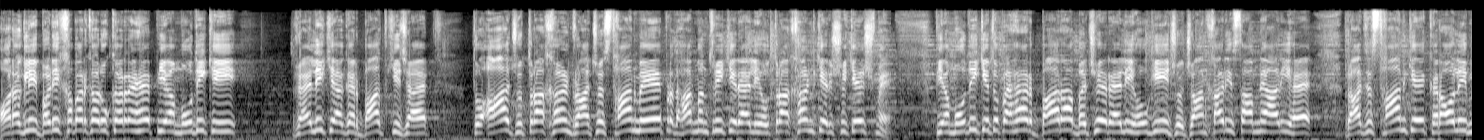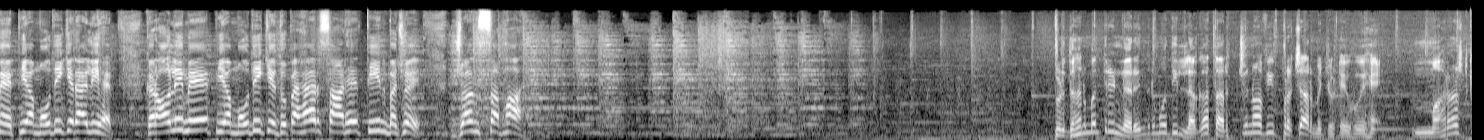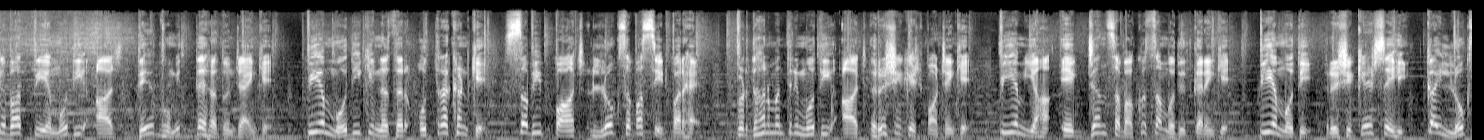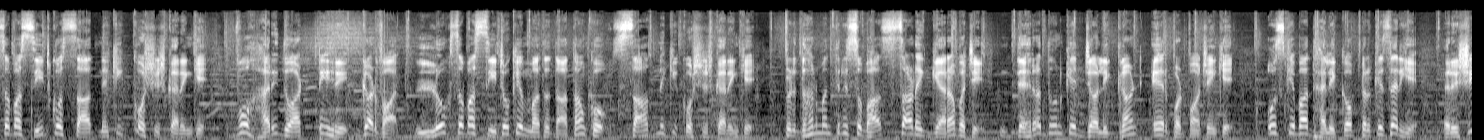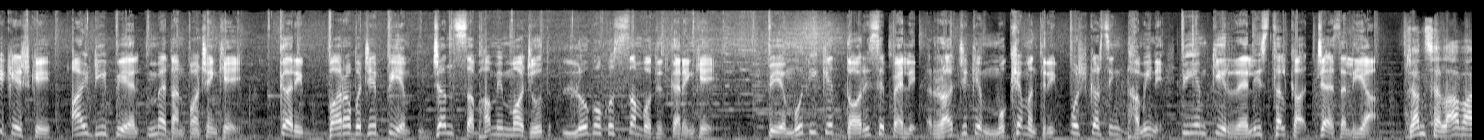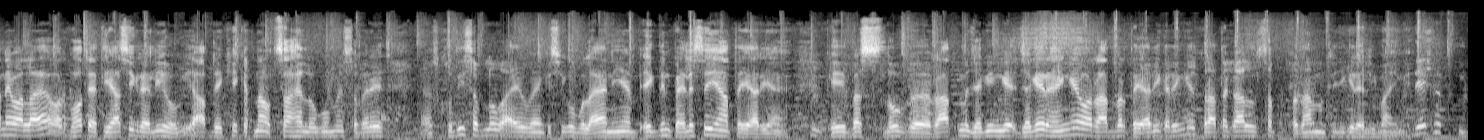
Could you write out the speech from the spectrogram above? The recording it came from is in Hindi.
और अगली बड़ी खबर का रुख कर रहे हैं पीएम मोदी की रैली की अगर बात की जाए तो आज उत्तराखंड राजस्थान में प्रधानमंत्री की रैली, उत्तराखंड के ऋषिकेश में। पीएम मोदी की दोपहर तो 12 बजे रैली होगी, जो जानकारी सामने आ रही है। राजस्थान के करौली में पीएम मोदी की रैली है। करौली में पीएम मोदी की दोपहर साढ़े तीन बजे जनसभा है। प्रधानमंत्री नरेंद्र मोदी लगातार चुनावी प्रचार में जुटे हुए हैं। महाराष्ट्र के बाद पीएम मोदी आज देवभूमि देहरादून जाएँगे। पीएम मोदी की नज़र उत्तराखंड के सभी पाँच लोकसभा सीट पर है। प्रधानमंत्री मोदी आज ऋषिकेश पहुँचेंगे। पीएम यहाँ एक जनसभा को संबोधित करेंगे। पीएम मोदी ऋषिकेश से ही कई लोकसभा सीट को साधने की कोशिश करेंगे। वो हरिद्वार, टिहरी, गढ़वाल लोकसभा सीटों के मतदाताओं को साधने की कोशिश करेंगे। प्रधानमंत्री सुबह साढ़े ग्यारह बजे देहरादून के जॉली ग्रांट एयरपोर्ट पहुँचेंगे। उसके बाद हेलीकॉप्टर के ज़रिए ऋषिकेश के आईडीपीएल मैदान पहुँचेंगे। करीब 12 बजे पीएम जनसभा में मौजूद लोगों को संबोधित करेंगे। पीएम मोदी के दौरे से पहले राज्य के मुख्यमंत्री पुष्कर सिंह धामी ने पीएम की रैली स्थल का जायजा लिया। जन सैलाब आने वाला है और बहुत ऐतिहासिक रैली होगी। आप देखिए कितना उत्साह है लोगों में। सवेरे खुद ही सब लोग आए हुए हैं, किसी को बुलाया नहीं है। एक दिन पहले से ही यहाँ तैयारियाँ हैं कि बस लोग रात में जगेंगे, जगे रहेंगे और रात भर तैयारी करेंगे। प्रातःकाल सब प्रधानमंत्री जी की रैली में आएँगे।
